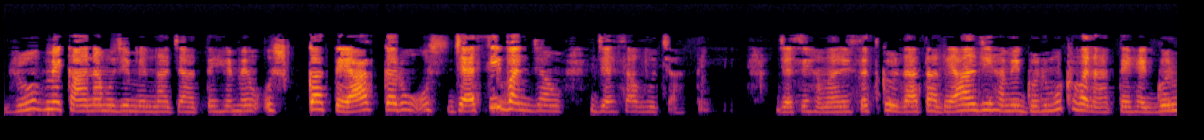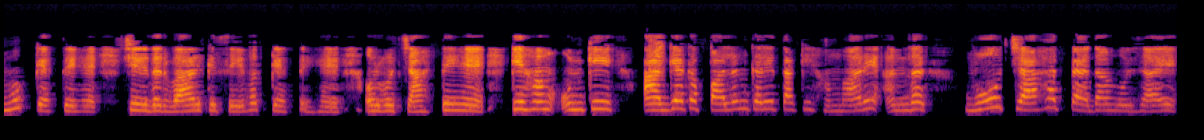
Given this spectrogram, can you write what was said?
रूप में काना मुझे मिलना चाहते हैं, मैं उसका त्याग करूँ, उस जैसी बन जाऊँ जैसा वो चाहते हैं। जैसे हमारे सतगुरुदाता दयाल जी हमें गुरमुख बनाते हैं, गुरमुख कहते हैं, श्री दरबार के सेवक कहते हैं, और वो चाहते हैं कि हम उनकी आज्ञा का पालन करें ताकि हमारे अंदर वो चाहत पैदा हो जाए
